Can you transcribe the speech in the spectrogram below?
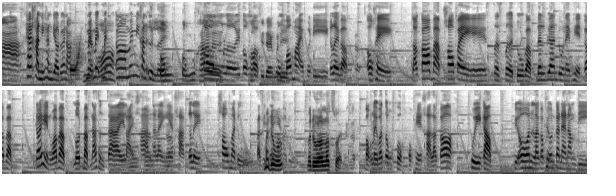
มาแค่คันนี้คันเดียวด้วยนะ ไม่ไม่ไม่อ๋อ เออไม่มีคันอื่นเลตรย งตรงลูกค้าตรงเลย เลยตรงชอบแบบสีแดงพอกลุ่มดี เป้าหมายพอดีก็เลยแบบครับ โอเค แล้วก็แบบเข้าไปเสิร์ชๆดูแบบเลื่อนๆดูในเพจก็แบบ ก็เห็นว่าแบบรถแบบน่าสนใจหลายคันอะไรอย่างเงี้ยค่ะ ก็เลยเข้ามาดูตัดสินใจมาดู เข้ามาดู มาดูแล้วรถสวยนะครับ บอกเลยว่าตรงปกโอเคค่ะ แล้วก็คุยกับพี่อ้นแล้วก็พี่อ้นก็แนะนำดี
